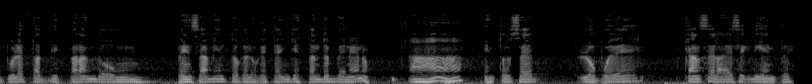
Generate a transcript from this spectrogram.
tú le estás disparando un pensamiento que lo que está inyectando es veneno. Entonces lo puedes cancelar a ese cliente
